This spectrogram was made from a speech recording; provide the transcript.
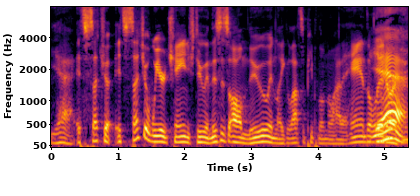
Yeah, it's such a it's such a weird change too, and this is all new, and like lots of people don't know how to handle Yeah. it.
